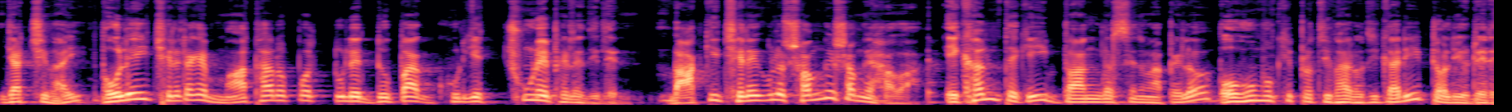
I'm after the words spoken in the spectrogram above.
যাচ্ছি ভাই। বলেই ছেলেটাকে মাথার ওপর তুলে দুপা ঘুরিয়ে ছুঁড়ে ফেলে দিলেন। বাকি ছেলেগুলো সঙ্গে সঙ্গে হাওয়া। এখান থেকেই বাংলা সিনেমা পেল বহুমুখী প্রতিভার অধিকারী টলিউডের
